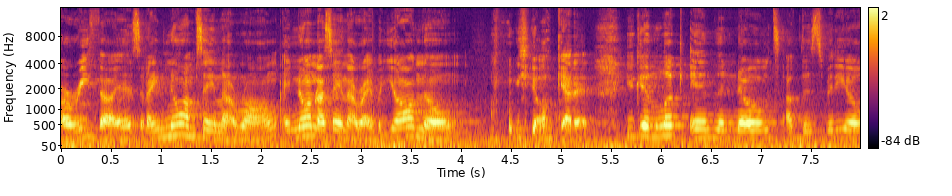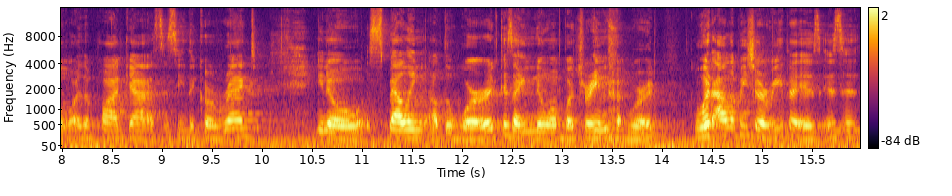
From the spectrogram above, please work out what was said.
aretha is, and I know I'm saying that wrong, I know I'm not saying that right, but y'all know, y'all get it. You can look in the notes of this video or the podcast to see the correct you know, spelling of the word because I know I'm butchering that word. What alopecia aretha is, is it,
